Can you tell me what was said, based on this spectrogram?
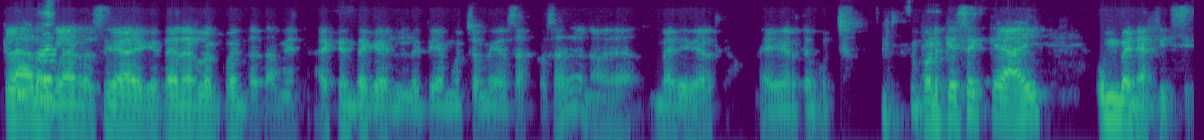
Claro, claro, sí, hay que tenerlo en cuenta también. Hay gente que le tiene mucho miedo a esas cosas. Yo no, me divierto, me divierte mucho. Porque sé que hay un beneficio.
